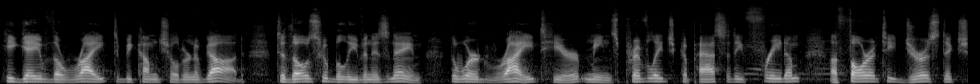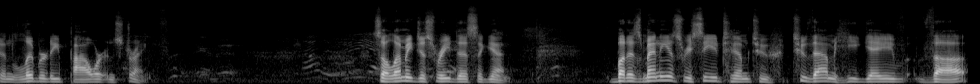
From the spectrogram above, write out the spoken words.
he gave the right to become children of God, to those who believe in his name. The word right here means privilege, capacity, freedom, authority, jurisdiction, liberty, power, and strength. So let me just read this again. But as many as received him, to, to them he gave the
